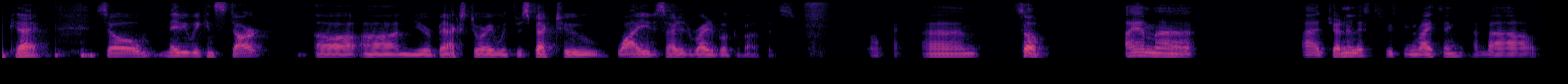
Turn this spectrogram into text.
Okay. So maybe we can start uh, on your backstory with respect to why you decided to write a book about this. Okay. Um, so I am a, a, journalist who's been writing about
